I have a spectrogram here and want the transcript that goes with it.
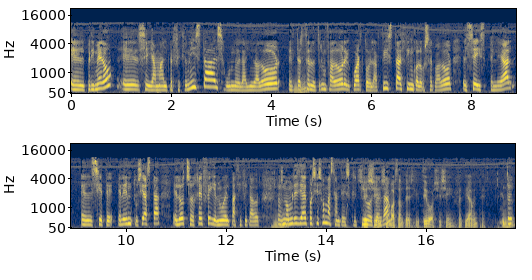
El primero eh, se llama el perfeccionista, el segundo el ayudador, el tercero el triunfador, el cuarto el artista, el cinco el observador, el seis el leal, el siete el entusiasta, el ocho el jefe y el nueve el pacificador. Los nombres ya de por sí son bastante descriptivos, sí, sí, Son bastante descriptivos, sí, sí, efectivamente. Entonces,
